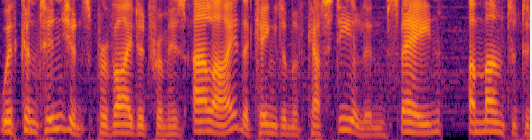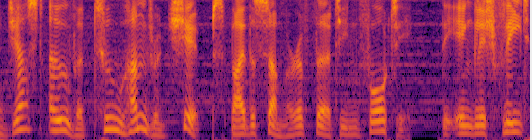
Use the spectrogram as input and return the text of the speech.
with contingents provided from his ally, the Kingdom of Castile in Spain, amounted to just over 200 ships by the summer of 1340. The English fleet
